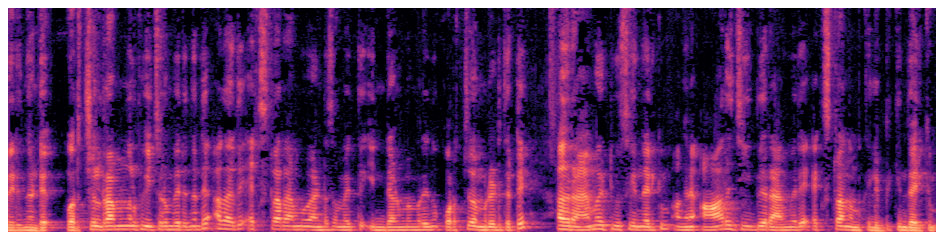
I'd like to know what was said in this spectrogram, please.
വരുന്നുണ്ട്. വെർച്വൽ റാം എന്നുള്ള ഫീച്ചറും വരുന്നുണ്ട്. അതായത് എക്സ്ട്രാ റാം വേണ്ട സമയത്ത് ഇന്റേണൽ മെമ്മറിയിൽ നിന്ന് കുറച്ച് മെമ്മറി എടുത്തിട്ട് അത് റാമായിട്ട് യൂസ് ചെയ്യുന്നതായിരിക്കും. അങ്ങനെ ആറ് ജി ബി റാം വരെ എക്സ്ട്രാ നമുക്ക് ലഭിക്കുന്നതായിരിക്കും.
